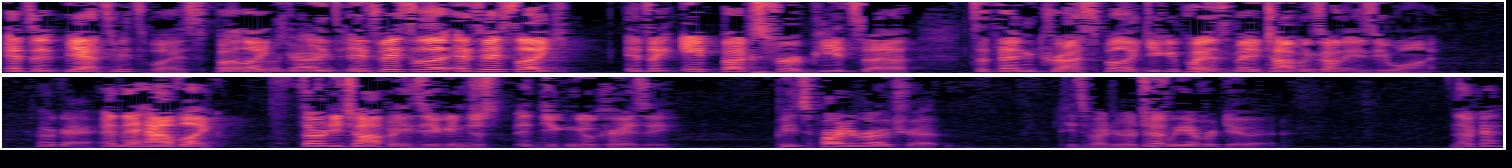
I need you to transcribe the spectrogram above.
It's a yeah, it's a pizza place, but Oh, like the guy it, could- it's basically it's basically like it's like eight bucks for a pizza. It's a thin crust, but like you can put as many toppings on it as you want, Okay, and they have like thirty toppings. You can just you can go crazy. pizza party road trip. Pizza party road trip. If we ever do it, okay.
